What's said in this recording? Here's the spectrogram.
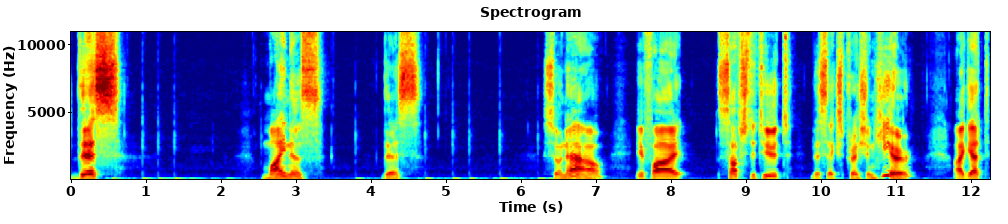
this minus this. So now, if I substitute this expression here, I get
